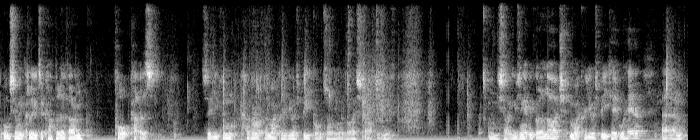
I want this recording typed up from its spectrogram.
It also includes a couple of um, port covers so you can cover up the micro USB ports on your device after you've when you start using it. We've got a large micro USB cable here, um,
